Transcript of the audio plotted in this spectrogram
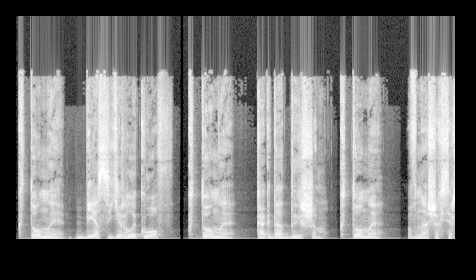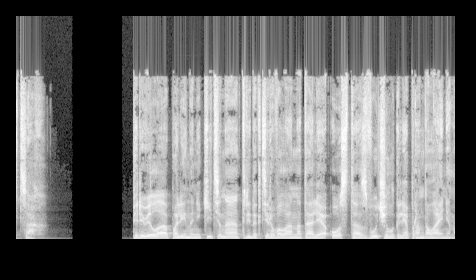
Кто мы без ярлыков? Кто мы, когда дышим? Кто мы в наших сердцах? Перевела Полина Никитина, отредактировала Наталья Оста, озвучил Глеб Рандолайнин.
